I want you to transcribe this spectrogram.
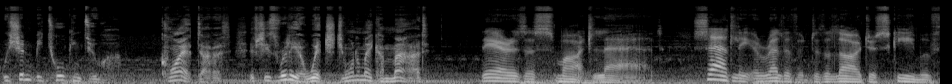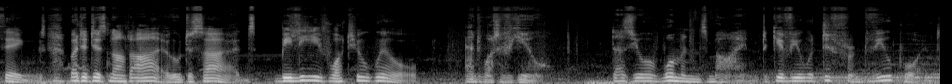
We shouldn't be talking to her. Quiet, Daveth. If she's really a witch, do you want to make her mad? There is a smart lad. Sadly irrelevant to the larger scheme of things, but it is not I who decides. Believe what you will. And what of you? Does your woman's mind give you a different viewpoint?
